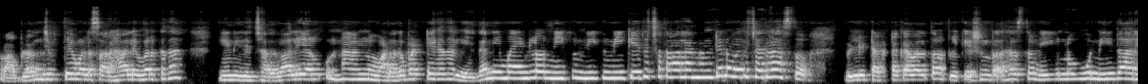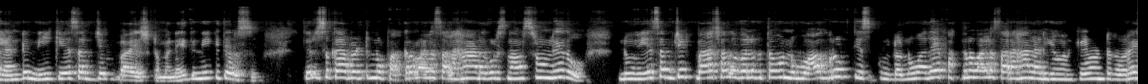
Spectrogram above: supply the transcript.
ప్రాబ్లం చెప్తే వాళ్ళు సలహాలు ఇవ్వరు కదా. నేను ఇది చదవాలి అనుకుంటున్నాను నువ్వు అడగబట్టే కదా. లేదా నీ మైండ్లో నీకు నీకు నీకైతే చదవాలని ఉంటే నువ్వు అది చదివేస్తావు. వెళ్ళి టక్ టక్ వెళ్తావు అప్లికేషన్ రాసేస్తావు. నీకు నువ్వు నీ దారి అంటే నీకే సబ్జెక్ట్ బాగా ఇష్టం అనేది నీకు తెలుసు. తెలుసు కాబట్టి నువ్వు పక్కన వాళ్ళ సలహా అడగాల్సిన అవసరం లేదు. నువ్వు ఏ సబ్జెక్ట్ బాగా చదవగలుగుతావు నువ్వు ఆ గ్రూప్ తీసుకుంటావు. నువ్వు అదే పక్కన వాళ్ళ సలహాలు అడిగేవానికి ఏమంటారు ఒరే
